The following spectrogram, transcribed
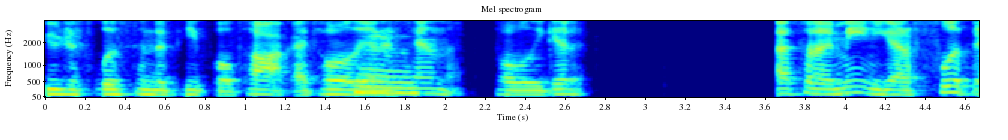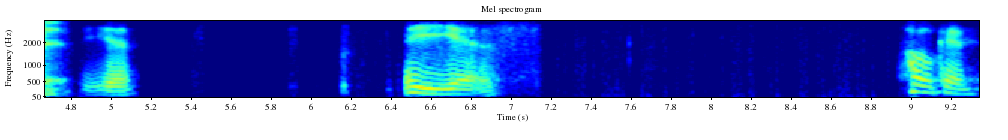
You just listen to people talk. I totally Hmm. understand that. Totally get it. That's what I mean. You got to flip it. Yes. Yes. Okay.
